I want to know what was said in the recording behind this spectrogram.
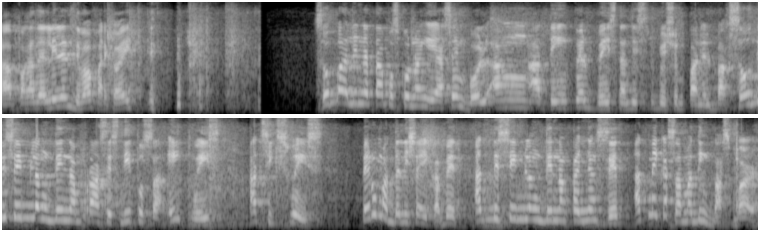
Napakadali lang, di ba, Parkoy? so, bali natapos ko nang i-assemble ang ating 12 ways na distribution panel box. So, the same lang din ang process dito sa 8 ways at 6 ways. Pero madali siya ikabit. At the same lang din ang kanyang set at may kasama ding bus bar.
